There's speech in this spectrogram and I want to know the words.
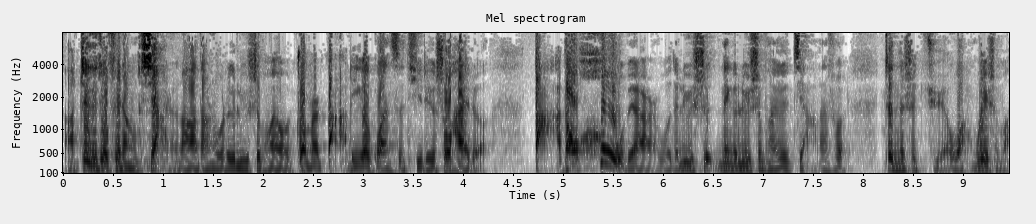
啊，这个就非常吓人了啊！当时我这个律师朋友专门打了一个官司替这个受害者，打到后边，我的律师那个律师朋友就讲了，说真的是绝望。为什么？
